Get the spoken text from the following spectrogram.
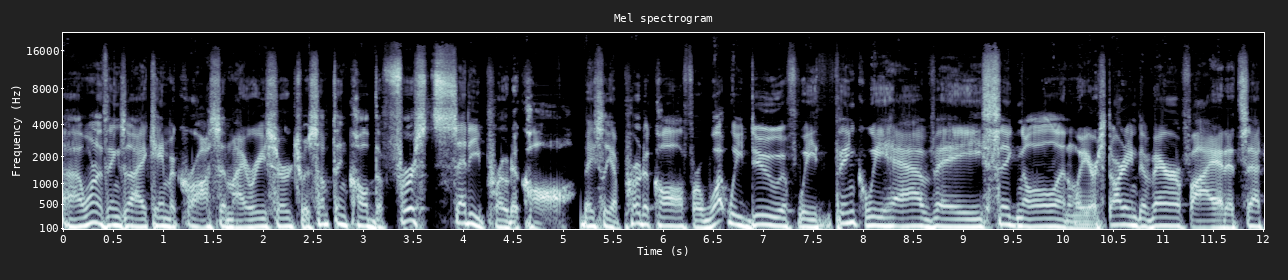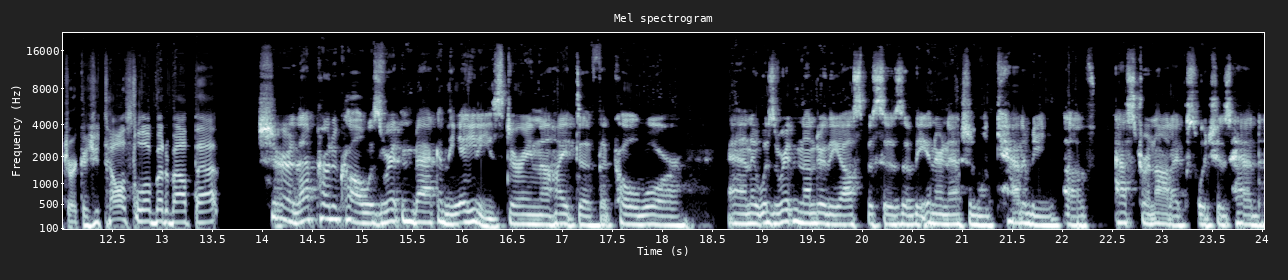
Uh, one of the things I came across in my research was something called the First SETI protocol, basically a protocol for what we do if we think we have a signal and we are starting to verify it, et cetera. Could you tell us a little bit about that? Sure. That protocol was written back in the 80s during the height of the Cold War and it was written under the auspices of the International Academy of Astronautics, which has had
